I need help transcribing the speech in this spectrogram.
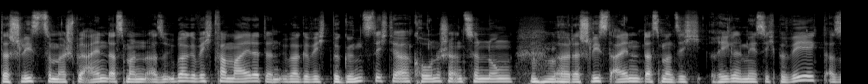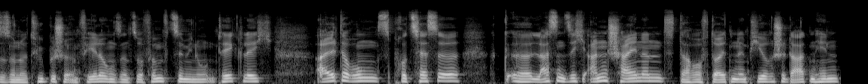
Das schließt zum Beispiel ein, dass man also Übergewicht vermeidet, denn Übergewicht begünstigt ja chronische Entzündungen. Mhm. Äh, das schließt ein, dass man sich regelmäßig bewegt. Also so eine typische Empfehlung sind so 15 Minuten täglich. Alterungsprozesse äh, lassen sich anscheinend, darauf deuten empirische Daten hin,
